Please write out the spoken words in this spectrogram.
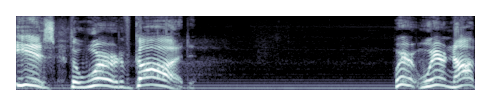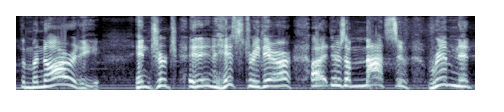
is the Word of God. We're, we're not the minority in church. In history, there are, uh, there's a massive remnant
